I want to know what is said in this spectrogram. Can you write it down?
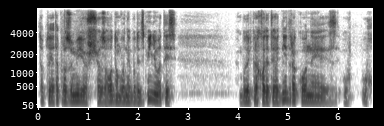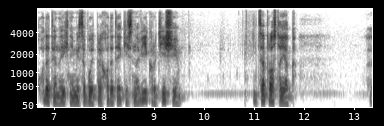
Тобто я так розумію, що згодом вони будуть змінюватись, будуть приходити одні дракони, уходити, на їхнє місце будуть приходити якісь нові, крутіші. Це просто як е,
